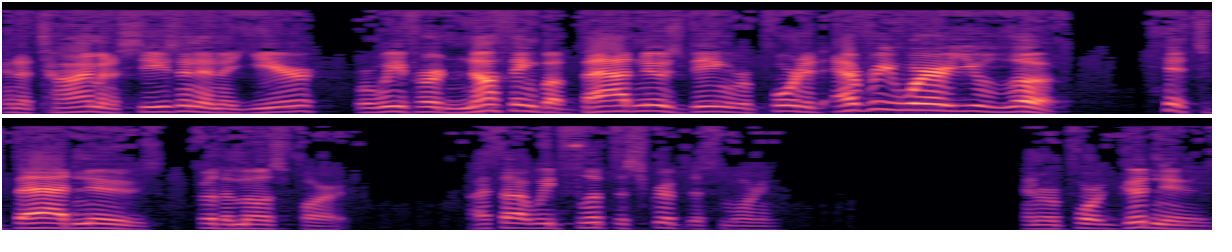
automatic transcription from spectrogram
in a time and a season and a year where we've heard nothing but bad news being reported everywhere you look, it's bad news for the most part. I thought we'd flip the script this morning and report good news.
